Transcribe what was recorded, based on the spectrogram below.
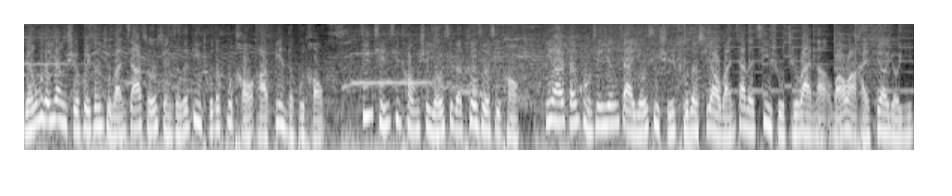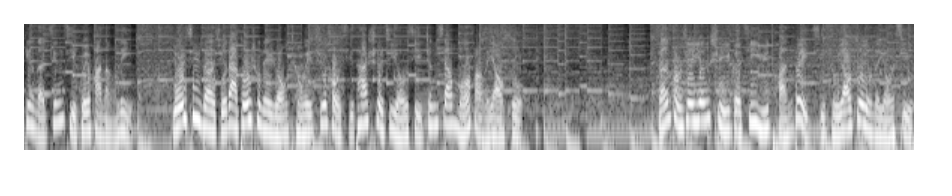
人物的样式会根据玩家所选择的地图的不同而变得不同。金钱系统是游戏的特色系统，因而《反恐精英》在游戏时除了需要玩家的技术之外呢，往往还需要有一定的经济规划能力。游戏的绝大多数内容成为之后其他射击游戏争相模仿的要素。反恐精英是一个基于团队起主要作用的游戏，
